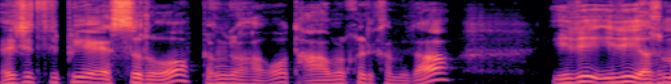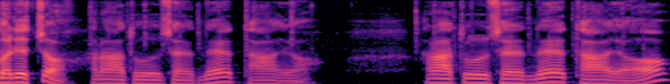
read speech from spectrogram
HTTPS로 변경하고 다음을 클릭합니다. 1이 1이 여섯 마리였죠. 하나 둘셋넷 다여. 하나 둘셋넷 다여.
